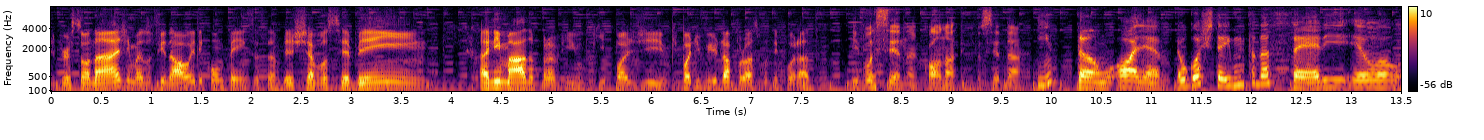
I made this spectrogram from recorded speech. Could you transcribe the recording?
de personagem, mas no final ele compensa, sabe? Deixa você bem animado pra vir o que pode, o que pode vir da próxima temporada. E você, Nan, qual nota que você dá? Então, olha, eu gostei muito da série. Eu.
